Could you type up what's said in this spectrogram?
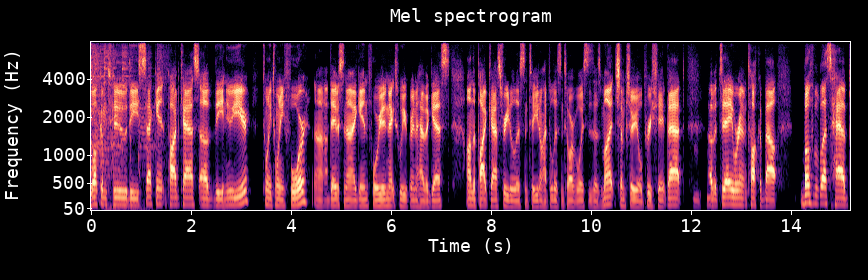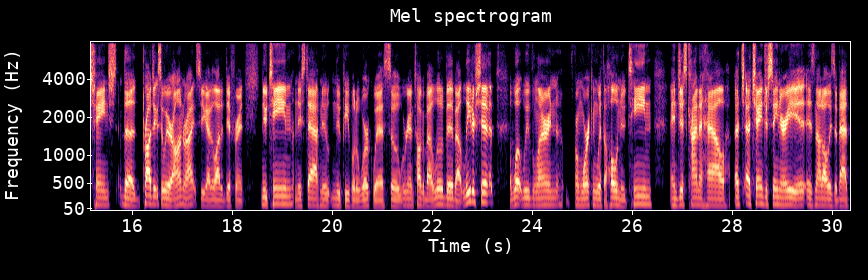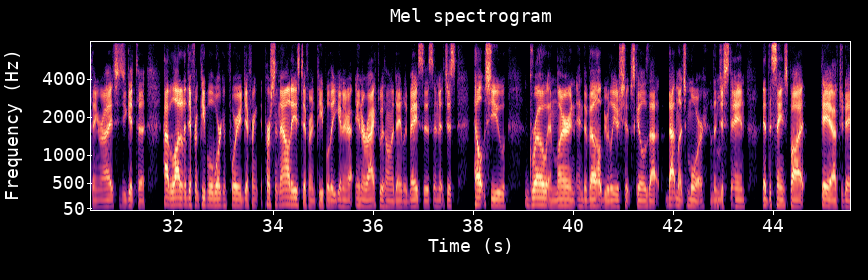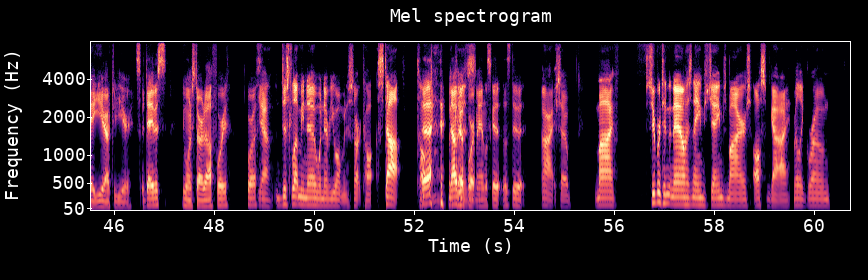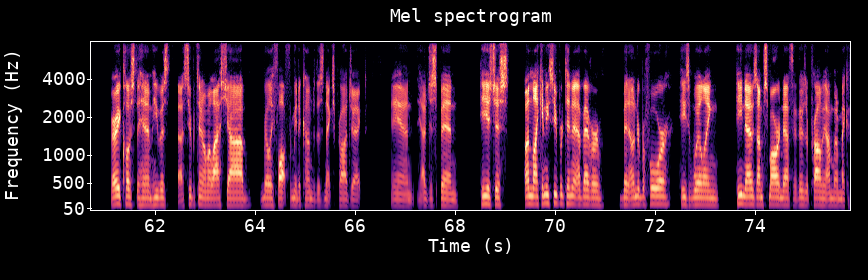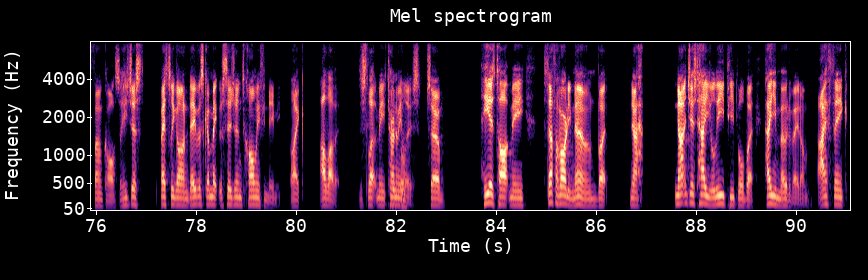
Welcome to the second podcast of the new year, 2024. Uh, Davis and I again for you. Next week, we're going to have a guest on the podcast for you to listen to. You don't have to listen to our voices as much. I'm sure you'll appreciate that. Mm-hmm. Uh, but today, we're going to talk about both of us have changed the projects that we were on, right? So you got a lot of different new team, new staff, new new people to work with. So we're going to talk about a little bit about leadership, what we've learned from working with a whole new team, and just kind of how a, a, change of scenery is not always a bad thing, right? It's just you get to have a lot of different people working for you, different personalities, different people that you can inter- interact with on a daily basis, and it just helps you grow and learn and develop your leadership skills that that much more than mm-hmm. just staying at the same spot day after day, year after year. So, Davis, you want to start off for you for us? Yeah, just let me know whenever you want me to start talk. Stop talking. now go for it, man. Let's get it. let's do it. All right. So, my superintendent now, his name's James Myers. Awesome guy. Really grown. Very close to him. He was a superintendent on my last job. Really fought for me to come to this next project, and I've just been. He is just unlike any superintendent I've ever been under before. He's willing he knows I'm smart enough. If there's a problem, I'm going to make a phone call. So he's just basically gone, Davis, go make decisions. Call me if you need me. Like, I love it. Just let me turn me loose. So he has taught me stuff I've already known, but you know, not just how you lead people, but how you motivate them. I think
